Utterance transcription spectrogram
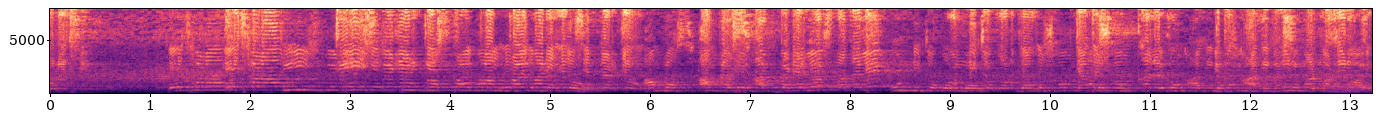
বলেছে। এছাড়াও এছাড়াও তিরিশ বেডের 30 বেডের কেশপুর ব্লক প্রাইমারি হেলথ সেন্টারকেও আমরা হাসপাতালে হাসপাতালে উন্নীত করব। যাতে সংখ্যালঘু এবং আদিবাসী উপকার হয়।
